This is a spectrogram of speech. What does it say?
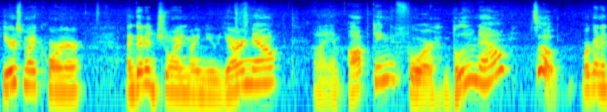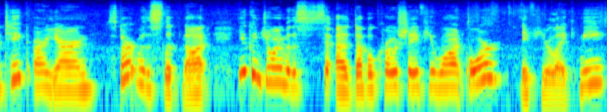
Here's my corner. I'm going to join my new yarn now. I am opting for blue now. So we're going to take our yarn, start with a slip knot. You can join with a, a double crochet if you want, or if you're like me,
